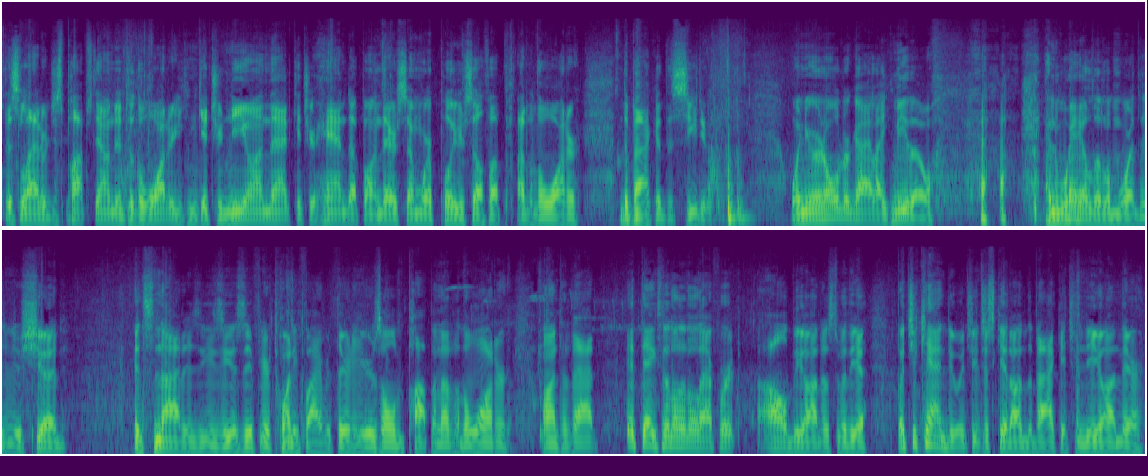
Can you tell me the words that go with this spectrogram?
This ladder just pops down into the water. You can get your knee on that, get your hand up on there somewhere, pull yourself up out of the water, the back of the Sea-Doo. When you're an older guy like me though, and weigh a little more than you should, it's not as easy as if you're 25 or 30 years old popping out of the water onto that. It takes a little effort, I'll be honest with you, but you can do it. You just get on the back, get your knee on there,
